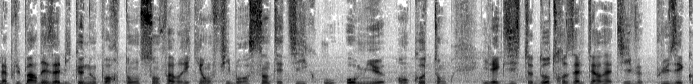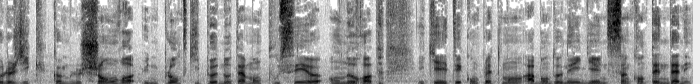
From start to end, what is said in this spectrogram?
La plupart des habits que nous portons sont fabriqués en fibres synthétiques ou au mieux en coton. Il existe d'autres alternatives plus écologiques comme le chanvre, une plante qui peut notamment pousser euh, en Europe et qui a été complètement abandonnée il y a une cinquantaine d'années.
